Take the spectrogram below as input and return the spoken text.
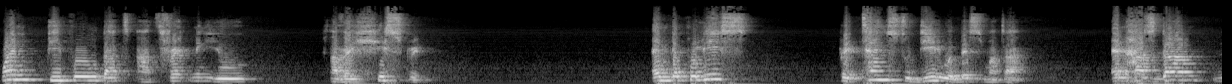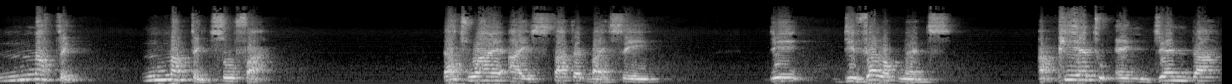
When people that are threatening you have a history, and the police pretends to deal with this matter and has done nothing, nothing so far. That's why I started by saying the developments appear to engender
